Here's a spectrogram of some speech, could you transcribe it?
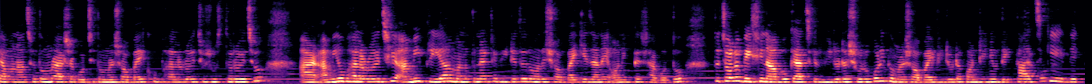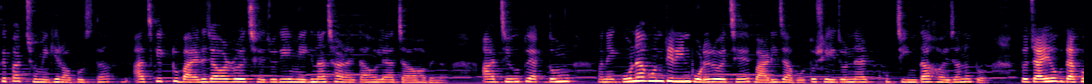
কেমন আছো তোমরা? আশা করছি তোমরা সবাই খুব ভালো রয়েছো, সুস্থ রয়েছো। আর আমিও ভালো রয়েছি। আমি প্রিয়া, আমার নতুন একটা ভিডিওতে তোমাদের সবাইকে জানাই অনেকটা স্বাগত। তো চলো বেশি না বকে আজকের ভিডিওটা শুরু করি। তোমরা সবাই ভিডিওটা কন্টিনিউ দেখতে আজকে দেখতে পাচ্ছ মেঘের অবস্থা। আজকে একটু বাইরে যাওয়ার রয়েছে। যদি মেঘ না ছাড়ায় তাহলে আর যাওয়া হবে না। আর যেহেতু একদম মানে গোনাগুনতি ঋণ পড়ে রয়েছে, বাড়ি যাব, তো সেই জন্য আর খুব চিন্তা হয়, জানো তো? তো যাই হোক, দেখো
